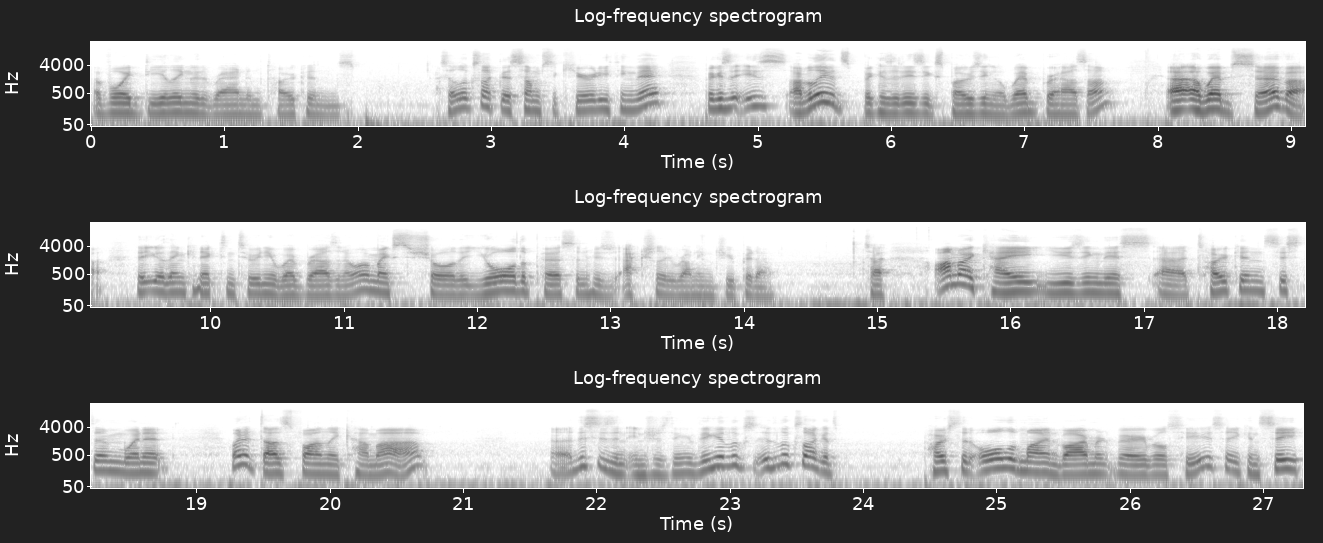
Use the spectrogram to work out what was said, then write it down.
avoid dealing with random tokens. So it looks like there's some security thing there because it is, I believe it's because it is exposing a web browser, uh, a web server that you're then connecting to in your web browser. And I want to make sure that you're the person who's actually running Jupyter. So I'm okay using this uh, token system when it when it does finally come up. Uh, this is an interesting thing. It looks it looks like it's posted all of my environment variables here so you can see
